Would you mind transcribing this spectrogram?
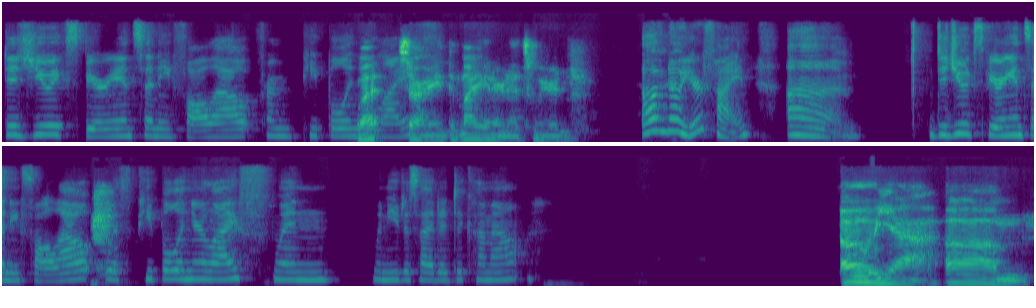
did you experience any fallout from people in what? your life sorry my internet's weird oh no you're fine um did you experience any fallout with people in your life when when you decided to come out Oh yeah. Um,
